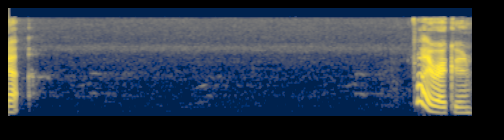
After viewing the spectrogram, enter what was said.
Yeah. Probably raccoon.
